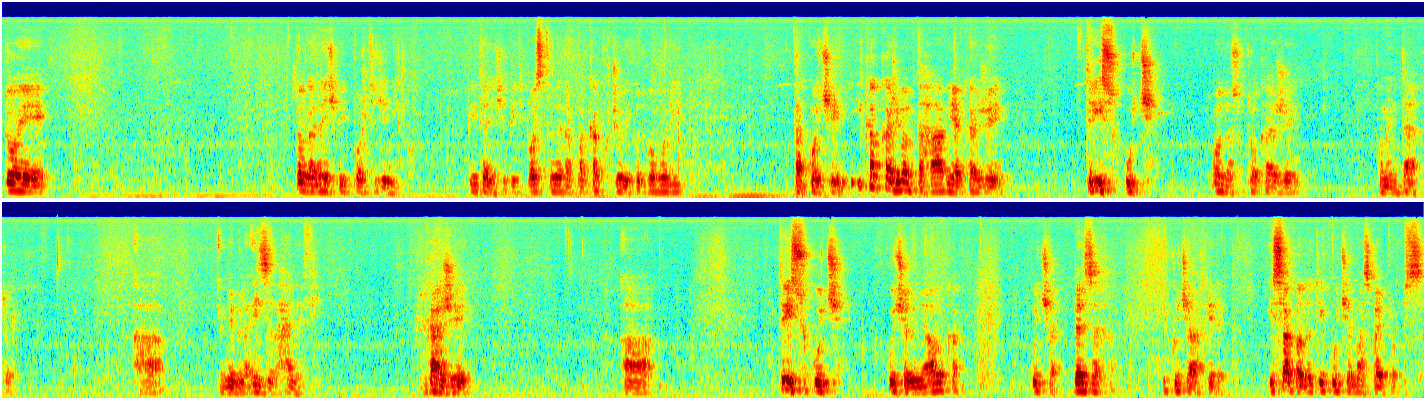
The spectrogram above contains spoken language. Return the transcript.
to je, toga neće biti pošteđen niko. Pitanje će biti postavljena, pa kako čovjek odgovori, tako će, i kako kaže Imam Tahavija, kaže, tri su kuće, odnosno to kaže komentator, a Ibn Ibn Izil Hanefi, kaže, a, tri su kuće, kuća Dunjaluka, kuća Berzaha i kuća Ahireta. I svaka od tih kuća ima svoje propise.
